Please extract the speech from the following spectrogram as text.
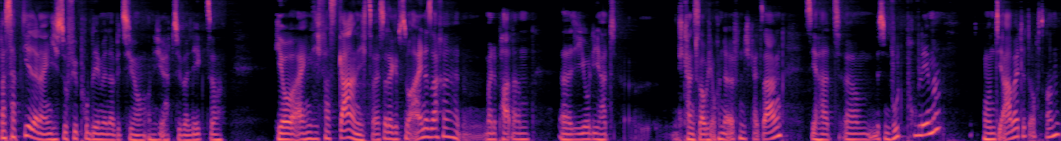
was habt ihr denn eigentlich so für Probleme in der Beziehung? Und ich habe so überlegt, so, jo, eigentlich fast gar nichts, weißt du, da gibt es nur eine Sache. Meine Partnerin, äh, die Joli, hat, ich kann es glaube ich auch in der Öffentlichkeit sagen, sie hat ähm, ein bisschen Wutprobleme und sie arbeitet auch dran.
